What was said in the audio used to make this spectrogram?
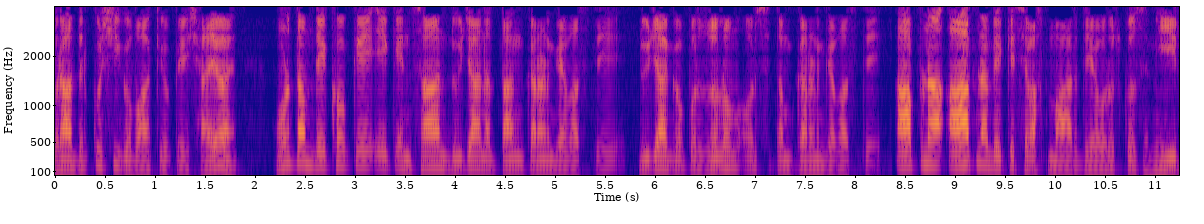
برادر کشی کو واقع پیش آئے ہے۔ ہوں تم دیکھو کہ ایک انسان دوجا نہ تنگ کرن کے واسطے، دوجا کے اوپر ظلم اور ستم کرن کے واسطے۔ اپنا آپ نہ بھی کسی وقت مار دے اور اس کو ضمیر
